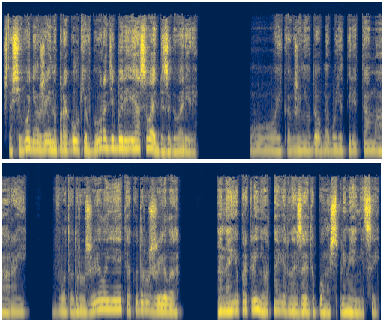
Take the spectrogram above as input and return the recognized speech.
что сегодня уже и на прогулке в городе были, и о свадьбе заговорили. Ой, как же неудобно будет перед Тамарой. Вот удружила ей, так удружила. Она ее проклянет, наверное, за эту помощь с племянницей.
